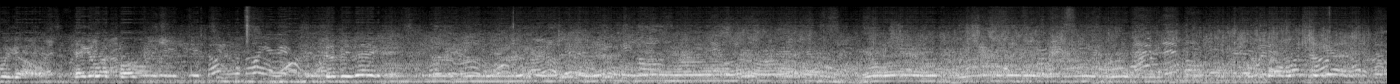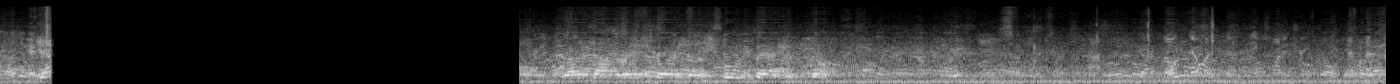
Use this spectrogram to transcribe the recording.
we go. Take a look, folks. Could be big. Running down the race course. No, one,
